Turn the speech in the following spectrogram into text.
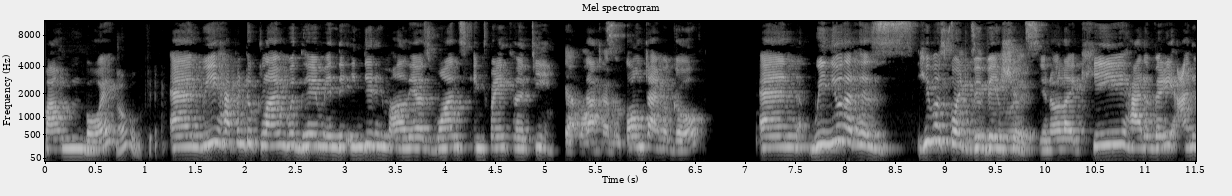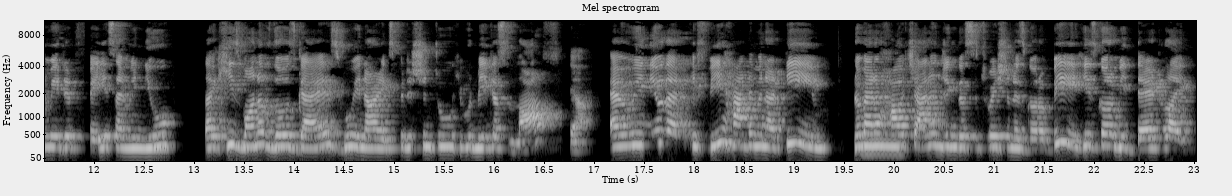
mountain boy. Oh, okay. And we happened to climb with him in the Indian Himalayas once in 2013. Yeah, long That's a long time ago and we knew that his he was quite vivacious you know like he had a very animated face and we knew like he's one of those guys who in our expedition too he would make us laugh. Yeah. And we knew that if we had him in our team no matter mm. how challenging the situation is going to be he's going to be there to like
